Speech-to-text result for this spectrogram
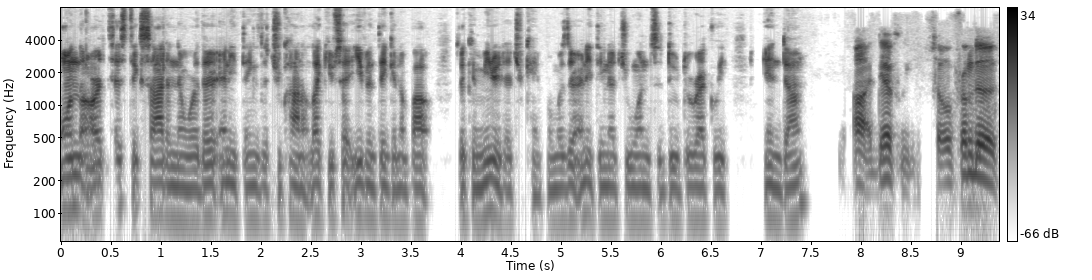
on the artistic side and then were there any things that you kind of like you said even thinking about the community that you came from, was there anything that you wanted to do directly in Dunn? Uh definitely. So from the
